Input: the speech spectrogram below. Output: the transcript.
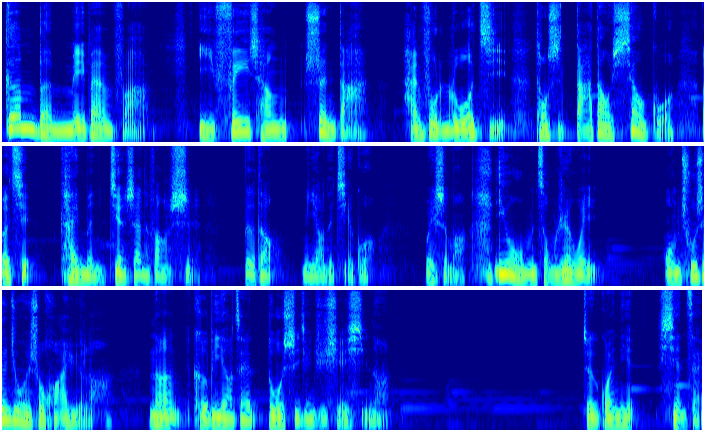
根本没办法以非常顺达、含富逻辑，同时达到效果，而且开门见山的方式得到你要的结果。为什么？因为我们总认为。我们出生就会说华语了，那何必要再多时间去学习呢？这个观念现在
